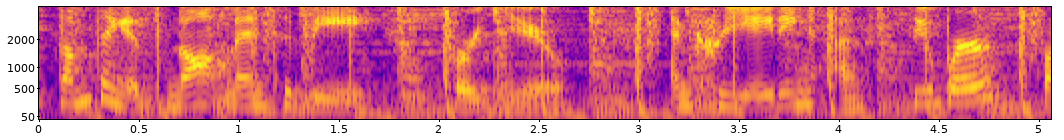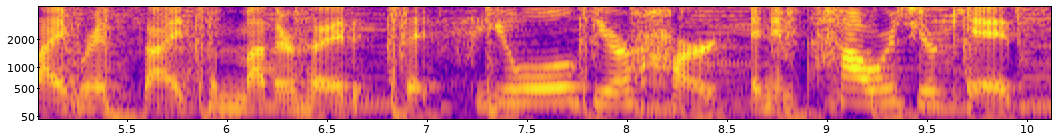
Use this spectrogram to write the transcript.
something it's not meant to be for you and creating a super vibrant side to motherhood that fuels your heart and empowers your kids,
